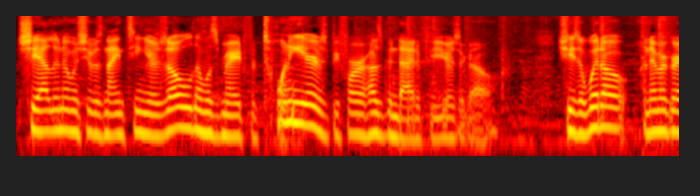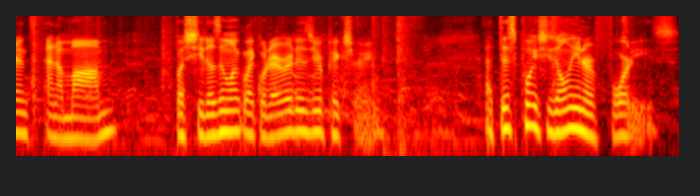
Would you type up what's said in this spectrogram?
She had Luna when she was 19 years old and was married for 20 years before her husband died a few years ago. She's a widow, an immigrant, and a mom, but she doesn't look like whatever it is you're picturing. At this point, she's only in her 40s,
